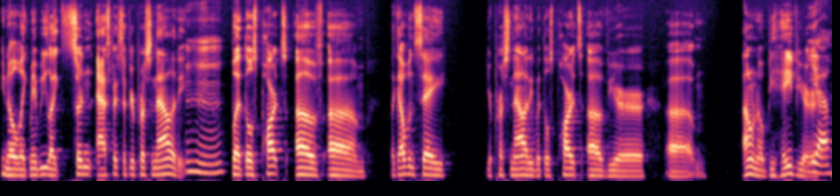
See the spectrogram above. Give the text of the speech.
you know like maybe like certain aspects of your personality Mm-hmm. but those parts of um like i wouldn't say your personality but those parts of your um i don't know behavior Yeah.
